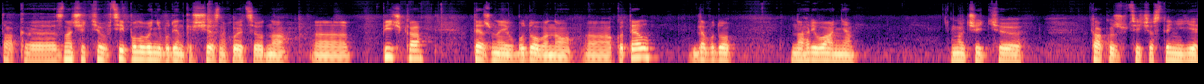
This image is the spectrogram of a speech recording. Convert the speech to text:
Так, е, значить, в цій половині будинку ще знаходиться одна е, пічка. Теж в неї вбудовано е, котел для водонагрівання. Значить, е, також в цій частині є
